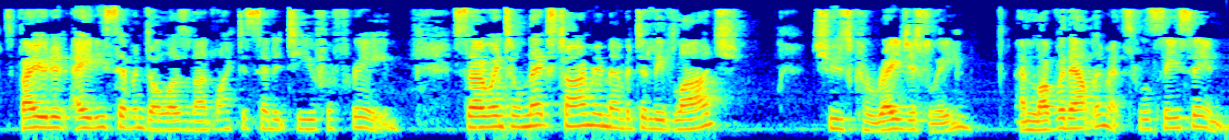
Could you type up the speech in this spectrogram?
It's valued at $87 and I'd like to send it to you for free. So until next time, remember to live large, choose courageously, and love without limits. We'll see you soon.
